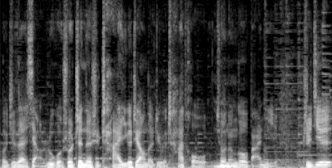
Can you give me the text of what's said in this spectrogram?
我就在想，如果说真的是插一个这样的这个插头，就能够把你直接。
